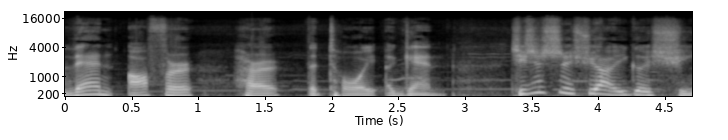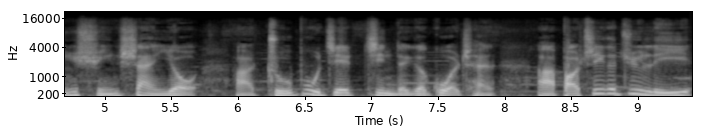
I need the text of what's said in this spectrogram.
then offer her the toy again. 其实是需要一个循循善诱啊，逐步接近的一个过程啊，保持一个距离，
